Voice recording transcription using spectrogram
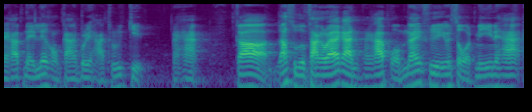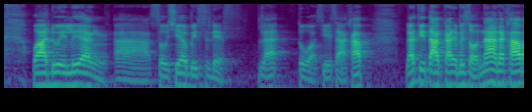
นะครับในเรื่องของการบริหารธุรกิจนะฮะก็เล่าสู่ฟังไว้แล้วกันนะครับผมนั่นคือ episode นี้นะฮะว่าด้วยเรื่อง social business และตัว CSR ครับ แล้วติดตามกัน episode หน้านะครับ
